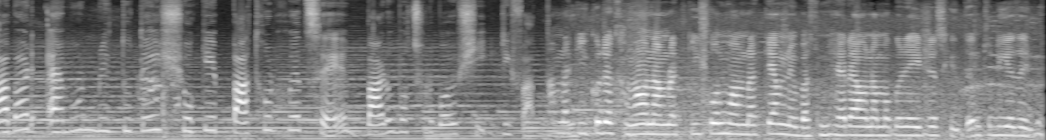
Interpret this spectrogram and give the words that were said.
বাবার এমন মৃত্যুতে শোকে পাথর হয়েছে বারো বছর বয়সী রিফাত। আমরা কি করে খামাও না আমরা কি করব আমরা কেমনে বাস হেরাও না করে এইটা সিদ্ধান্ত দিয়ে যাইবে।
